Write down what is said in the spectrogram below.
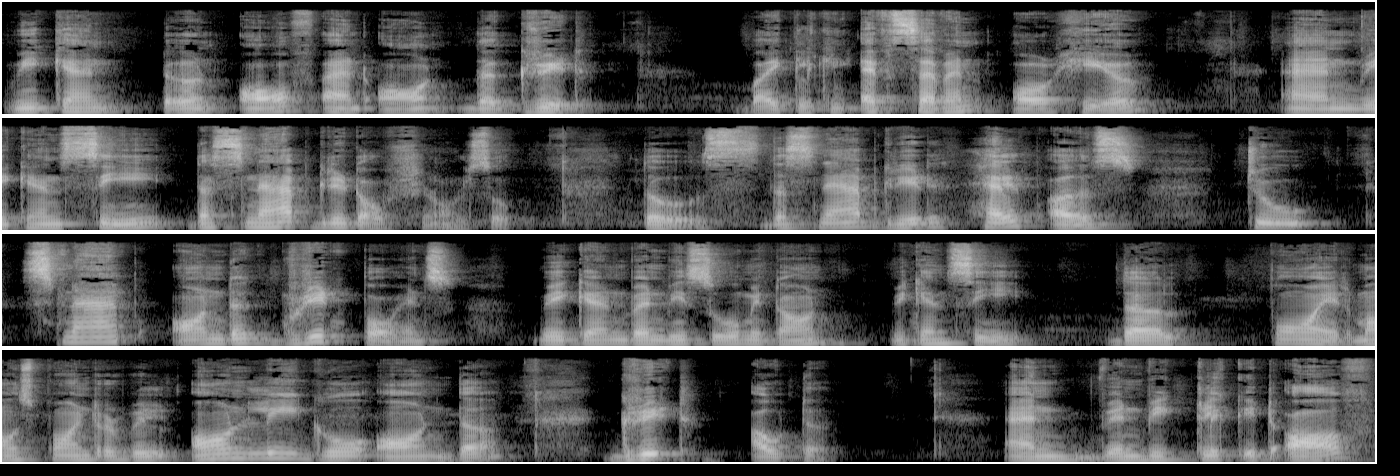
we can turn off and on the grid by clicking F7 or here. And we can see the snap grid option also those the snap grid help us to snap on the grid points. We can when we zoom it on we can see the point mouse pointer will only go on the grid outer. And when we click it off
